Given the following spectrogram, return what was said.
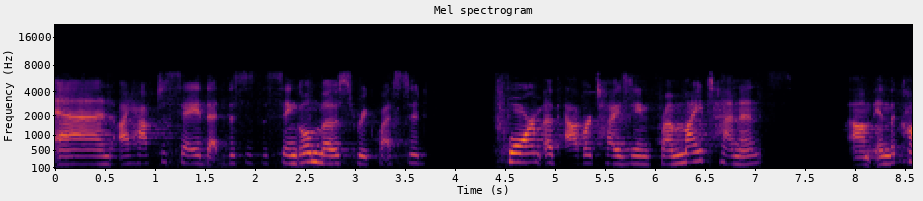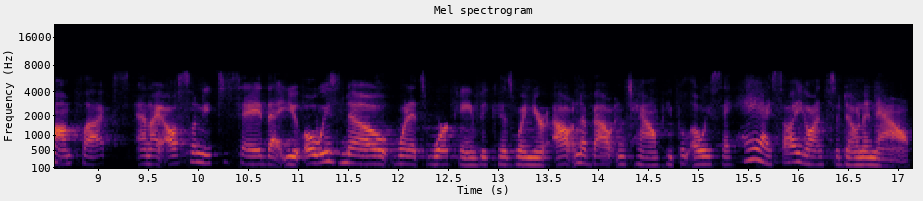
And I have to say that this is the single most requested form of advertising from my tenants um, in the complex. And I also need to say that you always know when it's working because when you're out and about in town, people always say, Hey, I saw you on Sedona Now.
